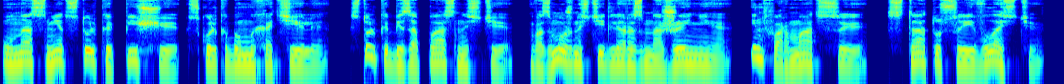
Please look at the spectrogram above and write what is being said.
У нас нет столько пищи, сколько бы мы хотели, столько безопасности, возможностей для размножения, информации, статуса и власти.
